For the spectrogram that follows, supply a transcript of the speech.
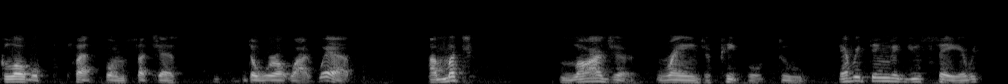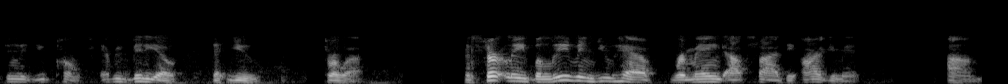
global platform such as the World Wide Web, a much larger range of people do everything that you say, everything that you post, every video that you throw up. And certainly believing you have remained outside the argument. Um,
